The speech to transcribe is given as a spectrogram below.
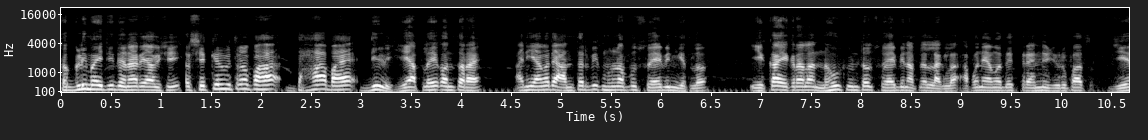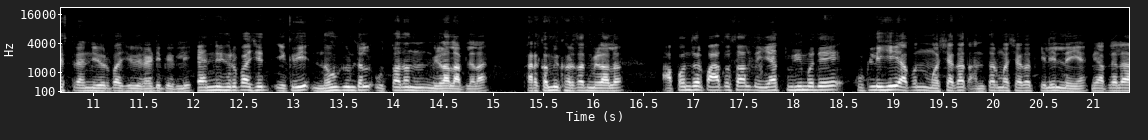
सगळी माहिती देणार याविषयी. तर शेतकरी मित्रांनो पहा दहा बाय दीड हे आपलं एक अंतर आहे. आणि यामध्ये आंतरपीक म्हणून आपण सोयाबीन घेतलं. एका एकराला नऊ क्विंटल सोयाबीन आपल्याला लागलं. आपण यामध्ये त्र्याण्णव झिरो पाच जी एस त्र्याण्णव झिरो पाच ही व्हरायटी पेरली. त्र्याण्णव झिरो पाच हे एकरी नऊ क्विंटल उत्पादन मिळालं आपल्याला. फार कमी खर्चात मिळालं. आपण जर पाहत असाल तर या तुरीमध्ये कुठलीही आपण मशागत आंतरमशागत केलेली नाही आहे मी आपल्याला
